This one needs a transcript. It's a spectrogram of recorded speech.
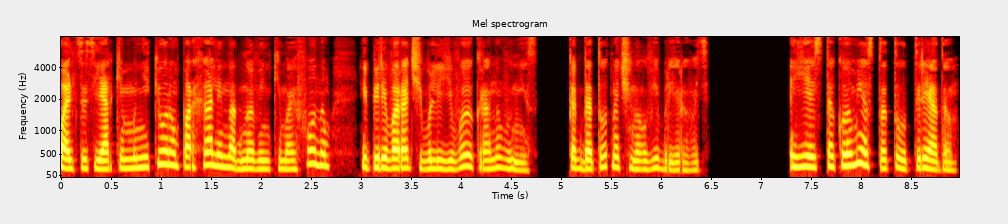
Пальцы с ярким маникюром порхали над новеньким айфоном и переворачивали его экран вниз, когда тот начинал вибрировать. «Есть такое место тут, рядом».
